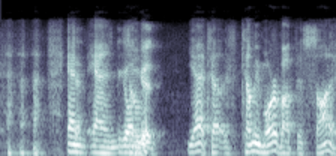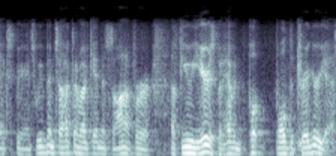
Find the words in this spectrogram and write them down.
and yeah, and going so, good. Yeah, tell tell me more about this sauna experience. We've been talking about getting a sauna for a few years, but haven't pu- pulled the trigger yet.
